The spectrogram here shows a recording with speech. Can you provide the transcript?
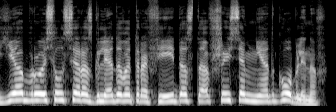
Я бросился разглядывать трофеи, доставшиеся мне от гоблинов.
